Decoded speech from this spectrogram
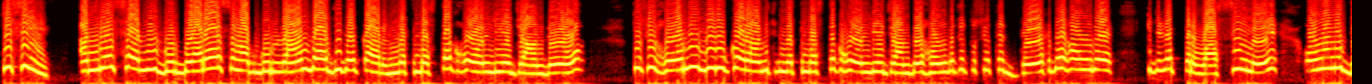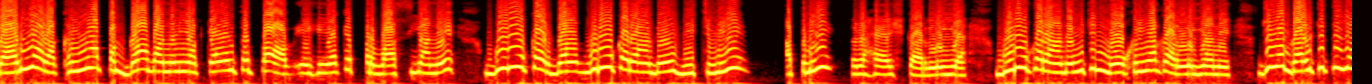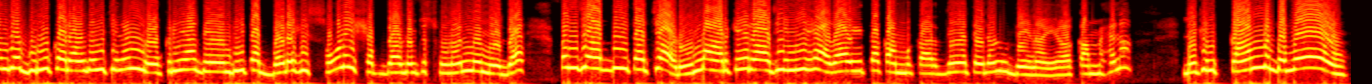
ਤੁਸੀਂ ਅੰਮ੍ਰਿਤਸਰ ਵੀ ਗੁਰਦੁਆਰਾ ਸਾਹਿਬ ਗੁਰੂ ਰਾਮਦਾਸ ਜੀ ਦੇ ਘਰ ਨਤਮਸਤਕ ਹੋਣ ਲਈ ਜਾਂਦੇ ਹੋ। ਤੁਸੀਂ ਹੋਰ ਵੀ ਗੁਰੂ ਘਰਾਂ ਵਿੱਚ ਨਤਮਸਤਕ ਹੋਣ ਲਈ ਜਾਂਦੇ ਹੋਵੋਗੇ ਤੇ ਤੁਸੀਂ ਉੱਥੇ ਦੇਖਦੇ ਹੋਵੋਗੇ ਕਿ ਜਿਹੜੇ ਪ੍ਰਵਾਸੀ ਨੇ, ਉਹਨਾਂ ਨੇ ਦਾੜੀਆਂ ਰੱਖ ਲਈਆਂ, ਪੱਗਾਂ ਬੰਨ ਲਈਆਂ। ਕਹਿਣ ਤੋਂ ਭਾਵ ਇਹ ਹੈ ਕਿ ਪ੍ਰਵਾਸੀਆਂ ਨੇ ਗੁਰੂ ਘਰ ਦਾ ਗੁਰੂ ਘਰਾਂ ਦੇ ਵਿੱਚ ਵੀ ਆਪਣੀ ਰਹਿائش ਕਰ ਲਈ ਹੈ। ਗੁਰੂ ਘਰਾਂ ਦੇ ਵਿੱਚ ਨੌਕਰੀਆਂ ਕਰ ਲਈਆਂ ਨੇ। ਜਦੋਂ ਗੱਲ ਕੀਤੀ ਜਾਂਦੀ ਹੈ ਗੁਰੂ ਘਰਾਂ ਦੇ ਵਿੱਚ ਇਹਨਾਂ ਨੂੰ ਨੌਕਰੀਆਂ ਦੇਣ ਦੀ ਤਾਂ ਬੜੇ ਹੀ ਸੋਹਣੇ ਸ਼ਬਦਾਂ ਦੇ ਵਿੱਚ ਸੁਣਨ ਨੂੰ ਮਿਲਦਾ ਪੰਜਾਬੀ ਤਾਂ ਝਾੜੂ ਮਾਰ ਕੇ ਰਾਜੀ ਨਹੀਂ ਹੈਗਾ, ਇਹ ਤਾਂ ਕੰਮ ਕਰਦੇ ਆ ਤੇ ਇਹਨਾਂ ਨੂੰ ਦੇਣਾ ਆ ਕੰਮ, ਹੈ ਨਾ? ਲੇਕਿਨ ਕੰਮ ਦਵੋ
